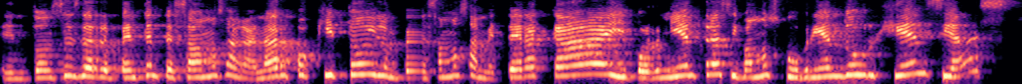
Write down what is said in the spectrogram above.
Entonces de repente empezamos a ganar poquito y lo empezamos a meter acá y por mientras íbamos cubriendo urgencias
